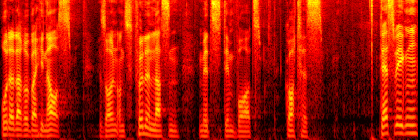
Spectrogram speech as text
oder darüber hinaus. Wir sollen uns füllen lassen mit dem Wort Gottes. Deswegen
